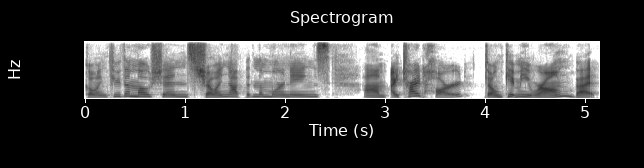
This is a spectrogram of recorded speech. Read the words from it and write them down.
going through the motions, showing up in the mornings. Um, I tried hard, don't get me wrong, but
